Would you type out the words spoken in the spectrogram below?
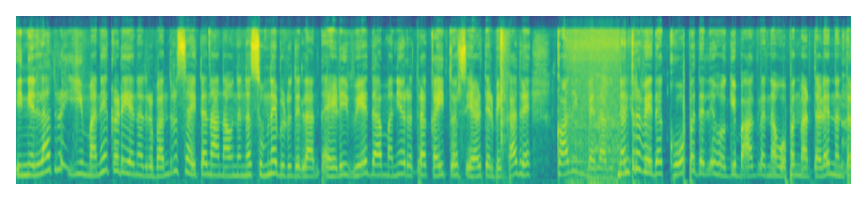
ಇನ್ನೆಲ್ಲಾದರೂ ಈ ಮನೆ ಕಡೆ ಏನಾದರೂ ಬಂದರೂ ಸಹಿತ ನಾನು ಅವನನ್ನು ಸುಮ್ಮನೆ ಬಿಡೋದಿಲ್ಲ ಅಂತ ಹೇಳಿ ವೇದ ಮನೆಯವ್ರ ಹತ್ರ ಕೈ ತೋರಿಸಿ ಹೇಳ್ತಿರ್ಬೇಕಾದ್ರೆ ಕಾಲಿಂಗ್ ಬೆಲ್ ಆಗುತ್ತೆ. ನಂತರ ವೇದ ಕೋಪದಲ್ಲಿ ಹೋಗಿ ಬಾಗ್ಲನ್ನ ಓಪನ್ ಮಾಡ್ತಾಳೆ. ನಂತರ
